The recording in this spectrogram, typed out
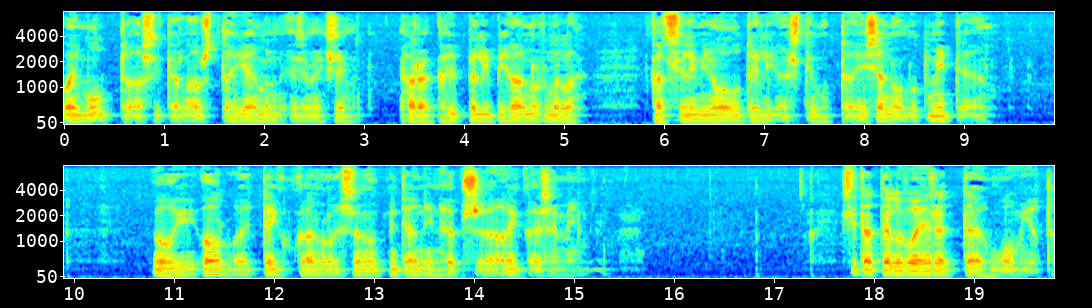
voin muuttaa sitä lausta hieman. Esimerkiksi harakka hyppeli pihanurmella, katseli minua uteliaasti, mutta ei sanonut mitään. Voi olla, ettei kukaan ole sanonut mitään niin höpsöä aikaisemmin. Sitä teille voi herättää huomiota.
